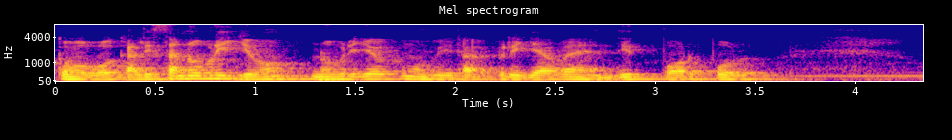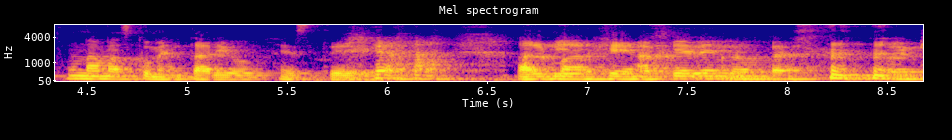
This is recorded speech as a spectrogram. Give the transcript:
como vocalista. No brilló, no brilló como brillaba en Deep Purple. Nada más comentario este, al margen. A pie de nota. ok,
